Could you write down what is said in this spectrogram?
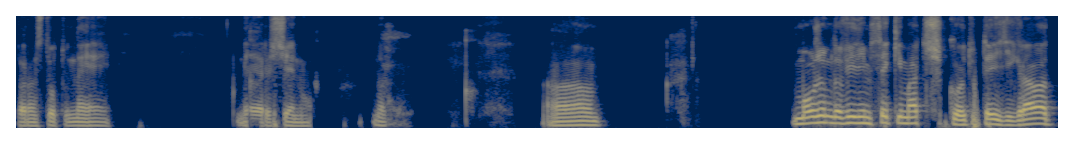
първенството не е, не е решено. А, можем да видим всеки матч, който те изиграват,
